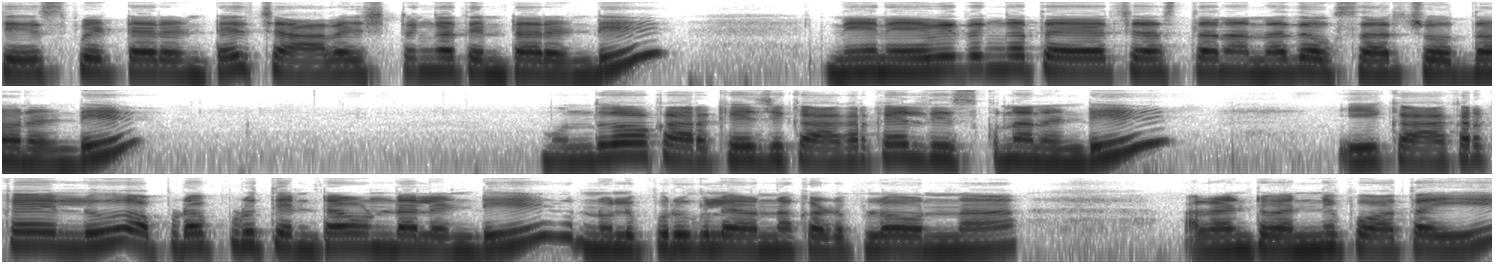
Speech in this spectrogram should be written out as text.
చేసి పెట్టారంటే చాలా ఇష్టంగా తింటారండి. నేను ఏ విధంగా తయారు చేస్తాను అన్నది ఒకసారి చూద్దాం రండి. ముందుగా ఒక అర కేజీ కాకరకాయలు తీసుకున్నానండి. ఈ కాకరకాయలు అప్పుడప్పుడు తింటూ ఉండాలండి. నులి పురుగులు ఏమన్నా కడుపులో ఉన్నా అలాంటివన్నీ పోతాయి.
